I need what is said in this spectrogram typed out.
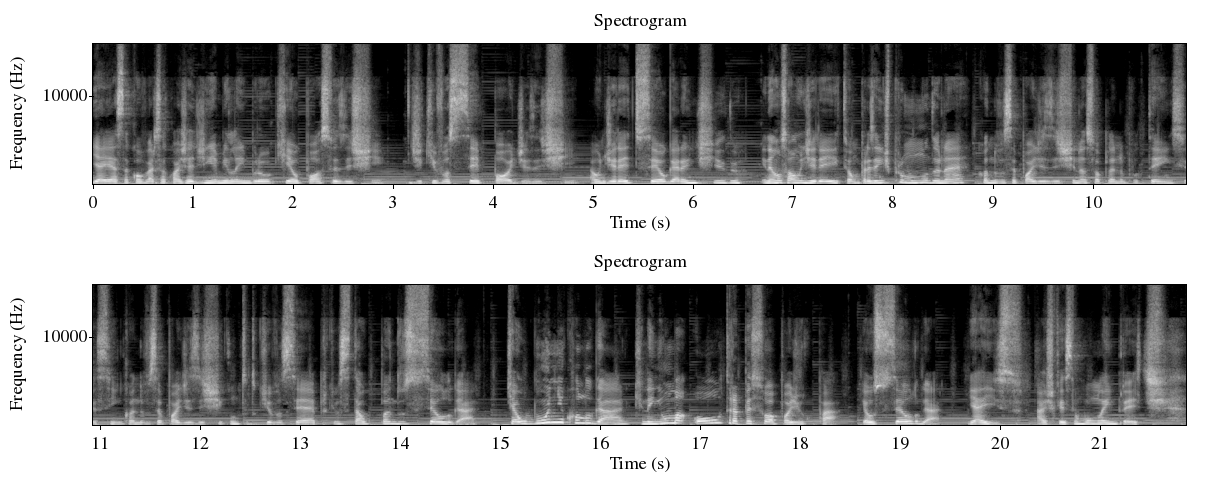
E aí essa conversa com a Jadinha me lembrou que eu posso existir de que você pode existir. É um direito seu garantido. E não só um direito, é um presente pro mundo, né? Quando você pode existir na sua plena potência, assim, quando você pode existir com tudo que você é, porque você tá ocupando o seu lugar, que é o único lugar que nenhuma outra pessoa pode ocupar, é o seu lugar. E é isso. Acho que esse é um bom lembrete.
